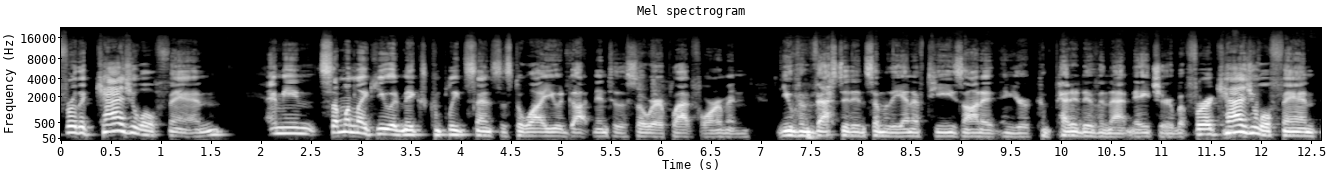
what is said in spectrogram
for the casual fan, I mean, someone like you, it makes complete sense as to why you had gotten into the Sorare platform and you've invested in some of the NFTs on it and you're competitive in that nature. But for a casual fan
